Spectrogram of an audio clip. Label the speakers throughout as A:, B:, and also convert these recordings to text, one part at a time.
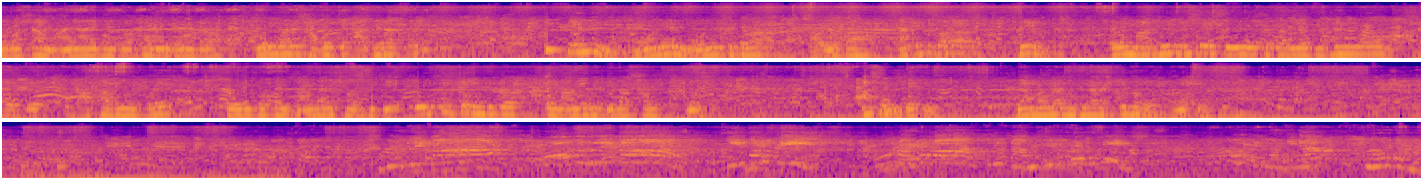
A: ভালোবাসা, মায়া এবং যত্ন তারা পরিবারের সকলকে আগে রাখতে ঠিক তেমনি মনের মৌলিকতা সরলতা প্রাকৃতিকতা, প্রেম এবং মাধুরী মিশে ও সুতা দিয়ে বিভিন্ন নকশায় আশা বুনন করে তৈরি করতেন বাঙালি সংস্কৃতির ঐতিহ্যমণ্ডিত ও নান্দনিক নিদর্শন নকশি আসুন দেখি গ্রাম বাংলার মহিলারা কীভাবে নকশি
B: আরে মদিনা শুরু করল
